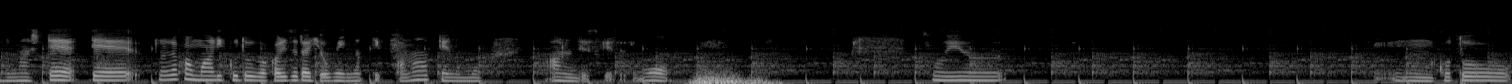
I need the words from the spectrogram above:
ありまして、で、それだから回りくどい分かりづらい表現になっていくかなっていうのもあるんですけれども、そういう、うん、ことを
